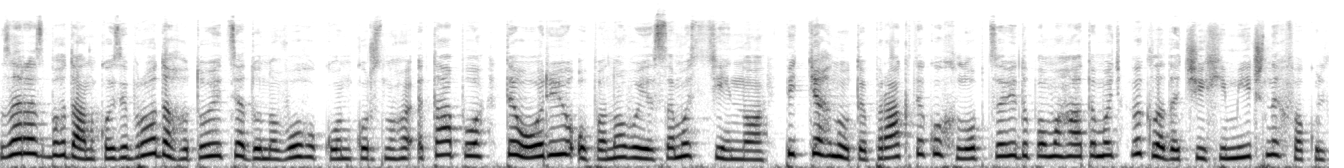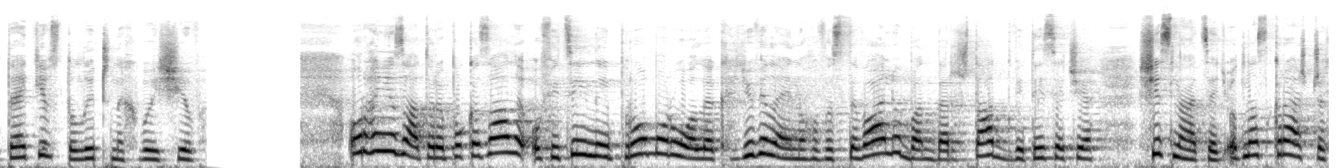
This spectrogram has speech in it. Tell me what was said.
Зараз Богдан Козіброда готується до нового конкурсного етапу. Теорію опановує самостійно. Підтягнути практику хлопцеві допомагатимуть викладачі хімічних факультетів столичних вишів. Організатори показали офіційний проморолик ювілейного фестивалю Бандерштат 2016 Одна з кращих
